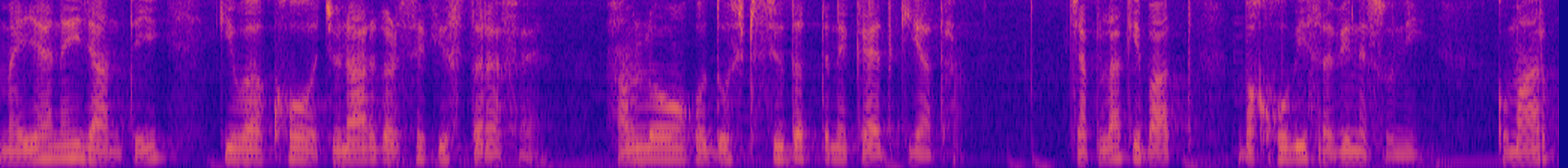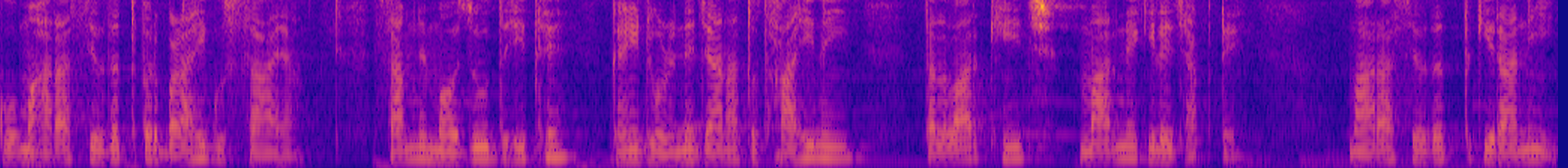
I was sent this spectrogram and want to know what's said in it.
मैं यह नहीं जानती कि वह खो चुनारगढ़ से किस तरफ़ है। हम लोगों को दुष्ट शिवदत्त ने कैद किया था। चपला की बात बखूबी सभी ने सुनी। कुमार को महाराज शिवदत्त पर बड़ा ही गुस्सा आया। सामने मौजूद ही थे कहीं ढूँढने जाना तो था ही नहीं। तलवार खींच मारने के लिए झपटे। महाराज शिवदत्त की रानी,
